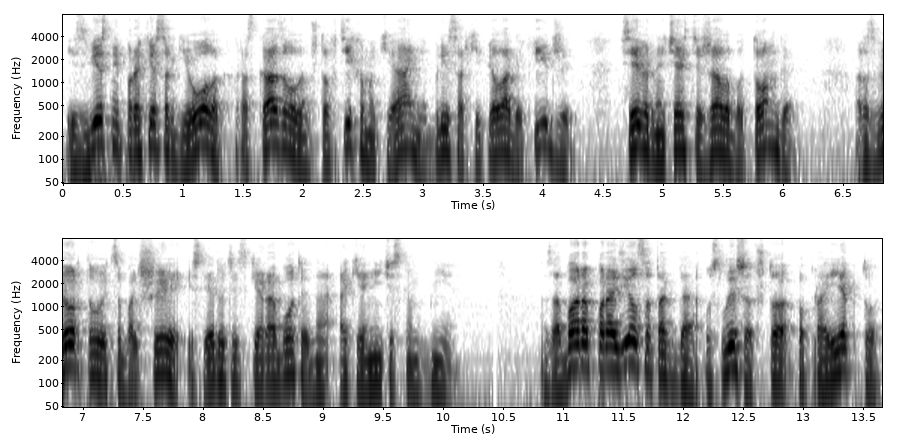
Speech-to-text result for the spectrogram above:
известный профессор-геолог рассказывал им, что в Тихом океане, близ архипелага Фиджи, в северной части жалоба Тонга, развертываются большие исследовательские работы на океаническом дне. Забара поразился тогда, услышав, что по проекту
